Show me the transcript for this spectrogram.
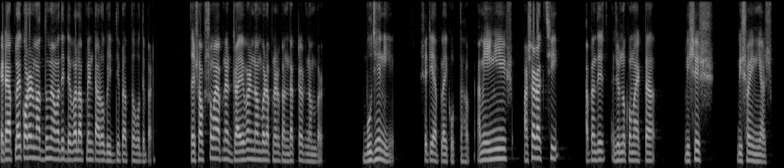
এটা অ্যাপ্লাই করার মাধ্যমে আমাদের ডেভেলপমেন্ট আরও বৃদ্ধিপ্রাপ্ত হতে পারে। তাই সবসময় আপনার ড্রাইভার নাম্বার আপনার কন্ডাক্টর নাম্বার বুঝে নিয়ে সেটি অ্যাপ্লাই করতে হবে। আমি এই নিয়ে আশা রাখছি আপনাদের জন্য কোনো একটা বিশেষ বিষয় নিয়ে আসব।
